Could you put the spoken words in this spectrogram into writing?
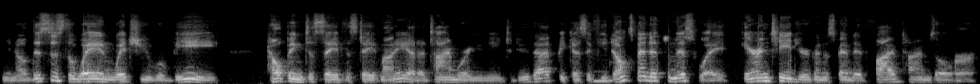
You know, this is the way in which you will be helping to save the state money at a time where you need to do that. Because if you don't spend it in this way, guaranteed you're going to spend it five times over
